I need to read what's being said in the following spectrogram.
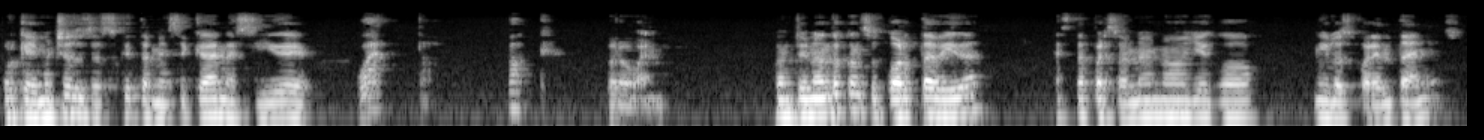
Porque hay muchos de esos que también se quedan así de, what the fuck. Pero bueno, continuando con su corta vida, esta persona no llegó ni los 40 años.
